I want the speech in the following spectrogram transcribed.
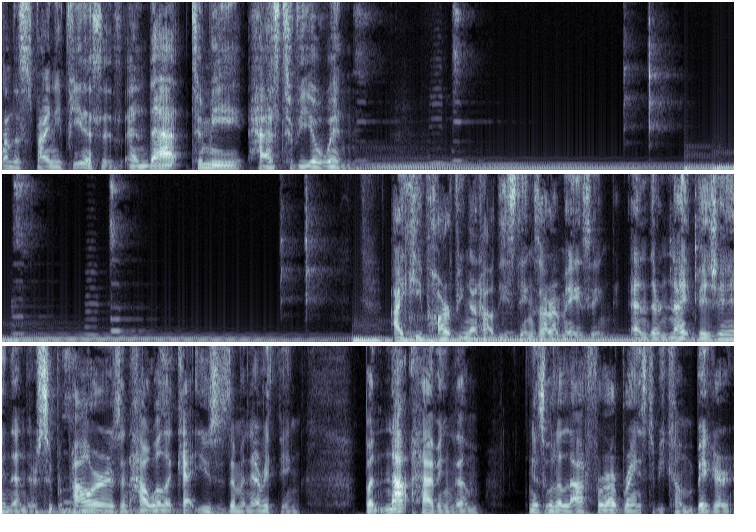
on the spiny penises. And that to me has to be a win. I keep harping on how these things are amazing and their night vision and their superpowers and how well a cat uses them and everything. But not having them is what allowed for our brains to become bigger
